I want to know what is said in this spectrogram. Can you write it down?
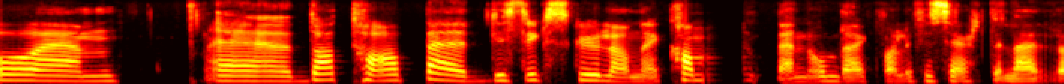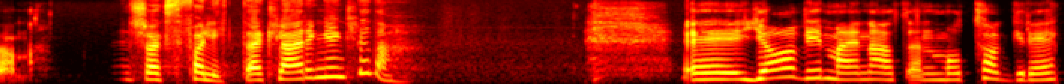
Og eh, da taper distriktsskolene kampen om de kvalifiserte lærerne. En slags fallitterklæring, egentlig? da? Eh, ja, vi mener at en må ta grep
